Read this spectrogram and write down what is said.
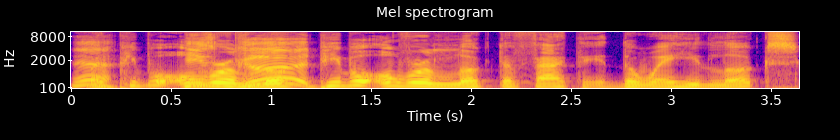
Yeah, Like people overlook people overlook the fact that the way he looks.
